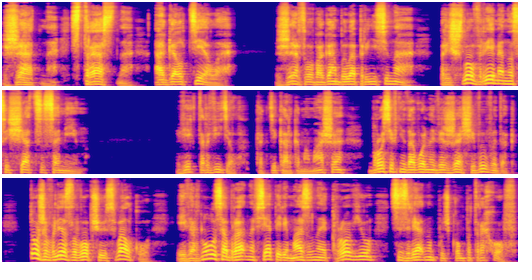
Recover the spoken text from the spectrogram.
Жадно, страстно, оголтело. Жертва богам была принесена. Пришло время насыщаться самим. Виктор видел, как дикарка мамаша, бросив недовольно визжащий выводок, тоже влезла в общую свалку и вернулась обратно вся перемазанная кровью с изрядным пучком потрохов.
